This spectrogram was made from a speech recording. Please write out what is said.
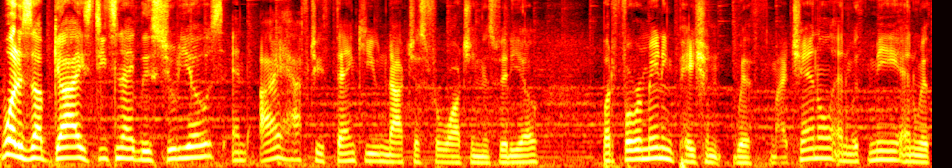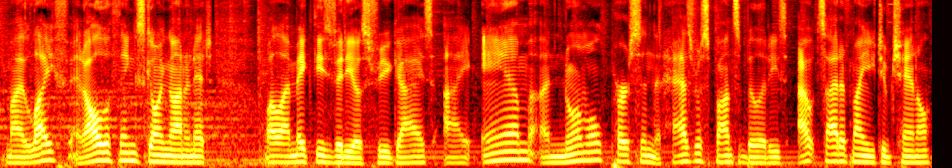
What is up guys, DTinaglia Studios, and I have to thank you not just for watching this video, but for remaining patient with my channel and with me and with my life and all the things going on in it while I make these videos for you guys. I am a normal person that has responsibilities outside of my YouTube channel.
